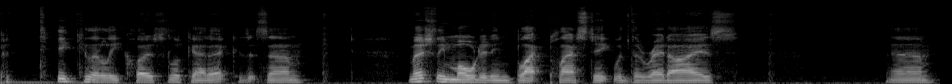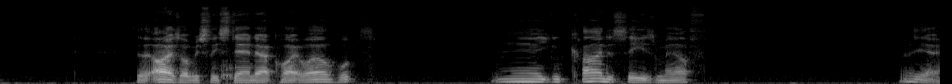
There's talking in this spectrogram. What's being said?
particularly close look at it because it's um mostly molded in black plastic with the red eyes. Um, the eyes obviously stand out quite well. Whoops. Yeah, you can kind of see his mouth. But yeah,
